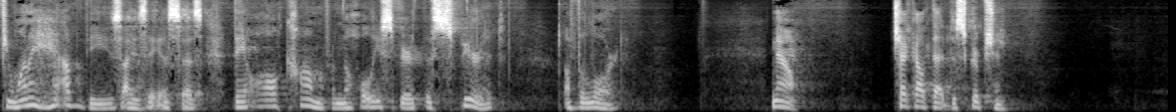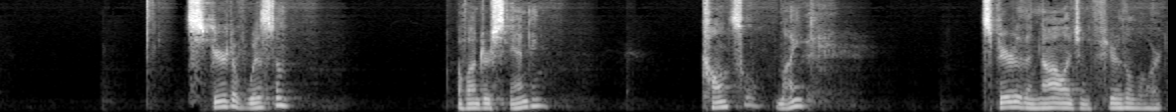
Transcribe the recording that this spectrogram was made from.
If you want to have these, Isaiah says, they all come from the Holy Spirit, the Spirit of the Lord. Now, check out that description spirit of wisdom, of understanding, counsel, might, spirit of the knowledge and fear of the Lord.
